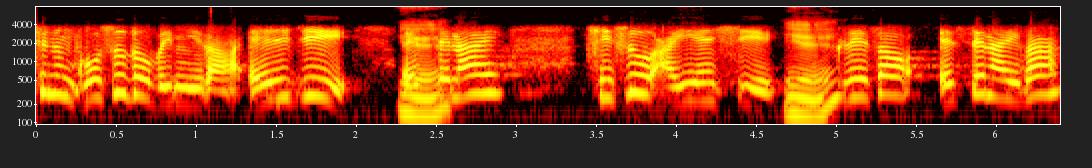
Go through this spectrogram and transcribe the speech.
치는 고수도입니다. LG, 예. SNI, 지수 INC. 예. 그래서 SNI가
